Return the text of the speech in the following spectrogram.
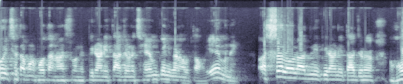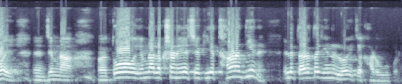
હોય છતાં પણ પોતાના અશ્વને પિરાણી તાજણ છે એમ કહીને ગણાવતા હોય, એમ નહીં. અસલ ઓલાદની પિરાણી તાજણ હોય જેમના તો એમના લક્ષણ એ છે કે એ થાણ દે ને, એટલે તરત જ એને લોહી ચખાડવું પડે.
